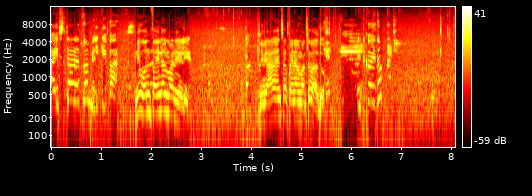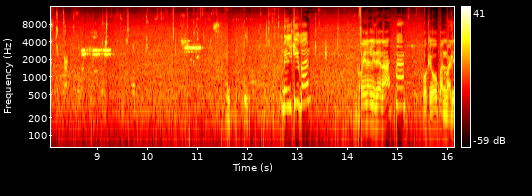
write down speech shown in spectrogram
ಫೈವ್ ಸ್ಟಾರ್ ಅಥವಾ ಮಿಲ್ಕಿ ಬಾರ್ ನೀವು ಒಂದು ಫೈನಲ್ ಮಾಡಿ ಹೇಳಿ. ನೀವು ಯಾವ ಆನ್ಸರ್ ಫೈನಲ್ ಮಾಡ್ತೀರ ಅದು. ಇಟ್ಕೋ ಇದು. ಮಿಲ್ಕಿ ಬಾರ್ ಫೈನಲ್ ಇದೆನಾ? ಹಾ. ಓಕೆ ಓಪನ್ ಮಾಡಿ.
